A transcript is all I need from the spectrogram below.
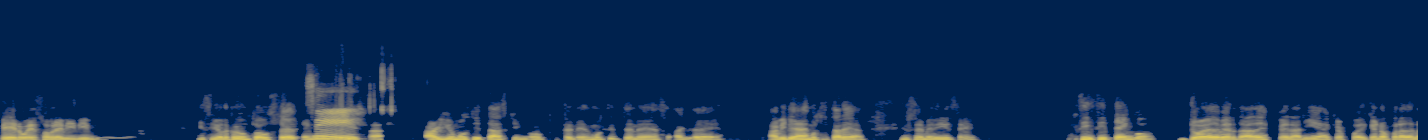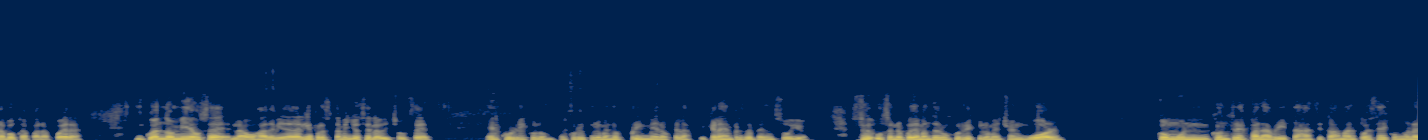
pero es sobrevivible. Y si yo le pregunto a usted en sí. una entrevista, ¿Are you multitasking? o tenés, multi, tenés eh, habilidades multitareas, y usted me dice, sí, sí tengo, yo de verdad esperaría que, fue, que no fuera de la boca para afuera. Y cuando mira usted la hoja de vida de alguien, pero eso también yo se lo he dicho a usted, el currículum, el currículum es lo primero que las, que las empresas ven suyo. Entonces, usted no puede mandar un currículum hecho en Word con, un, con tres palabritas así todas mal puestas con una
